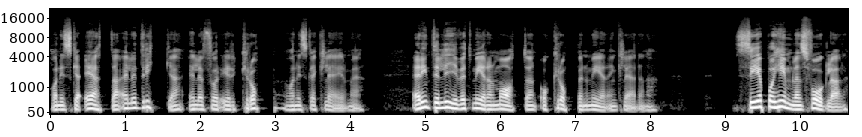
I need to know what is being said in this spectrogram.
vad ni ska äta eller dricka, eller för er kropp, vad ni ska klä er med. Är inte livet mer än maten och kroppen mer än kläderna? Se på himlens fåglar.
